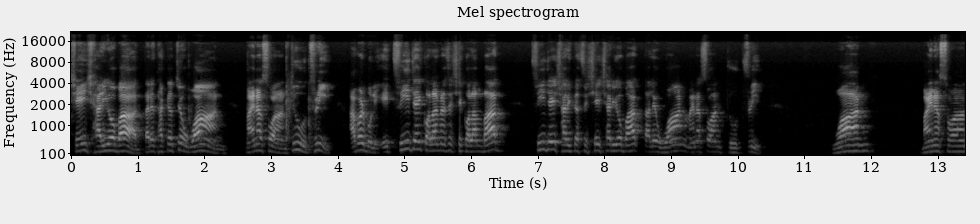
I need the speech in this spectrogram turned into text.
সেই সারিও বাদ, তাহলে থাকে হচ্ছে one minus one two three আবার বলি, এই থ্রি যেই কলামে আছে, সেই কলাম বাদ থ্রি যেই সারিতে আছে, সেই সারিও বাদ, তাহলে one minus one two three one minus one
